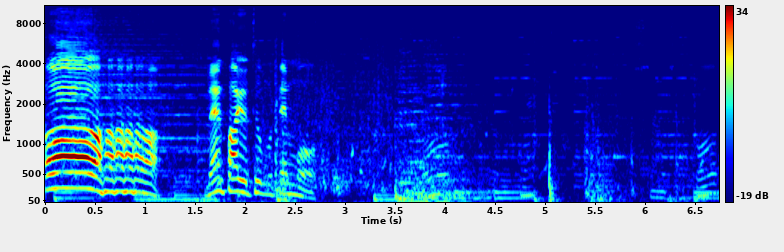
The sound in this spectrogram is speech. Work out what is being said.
아 맹파 유튜브 땜모 이렇게 시장을 잡고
